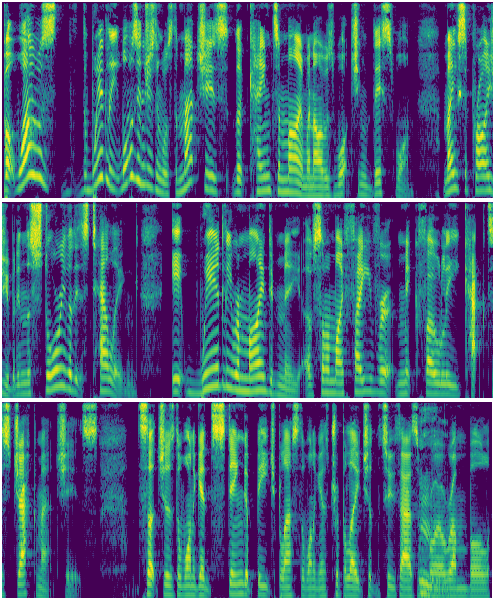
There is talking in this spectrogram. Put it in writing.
But why was the weirdly what was interesting was the matches that came to mind when I was watching this one may surprise you, but in the story that it's telling, it weirdly reminded me of some of my favourite Mick Foley Cactus Jack matches. Such as the one against Sting at Beach Blast, the one against Triple H at the 2000 Royal Rumble,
